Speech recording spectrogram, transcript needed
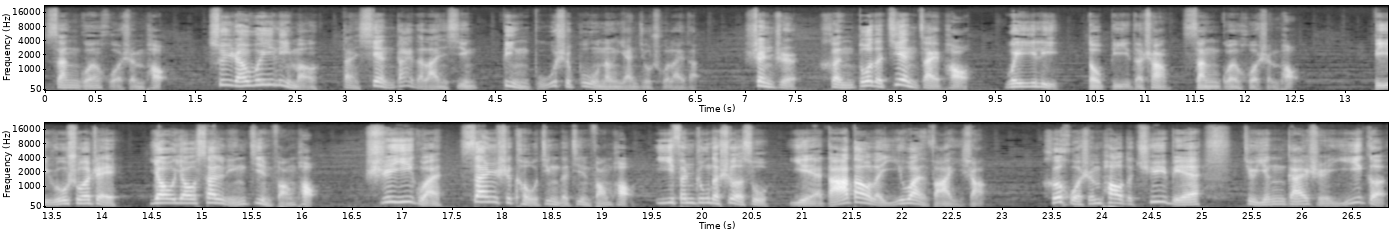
三管火神炮虽然威力猛，但现代的蓝星并不是不能研究出来的，甚至很多的舰载炮威力。都比得上三管火神炮，比如说这幺幺三零近防炮，十一管三十口径的近防炮，一分钟的射速也达到了一万发以上。和火神炮的区别，就应该是一个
